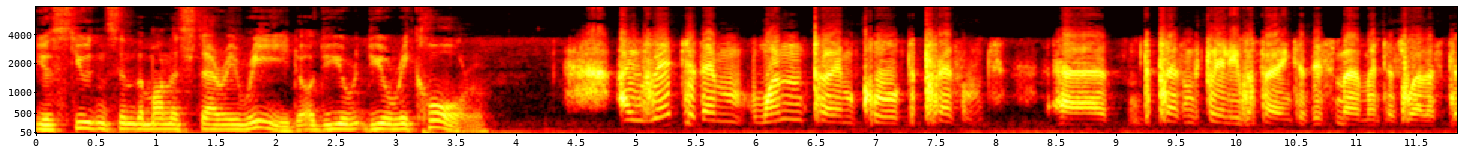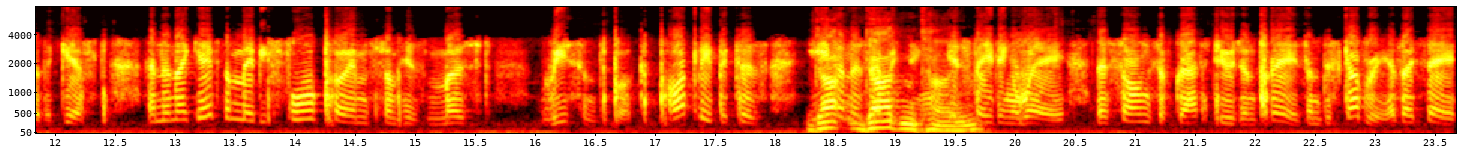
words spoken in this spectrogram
your students in the monastery read, or do you do you recall? I read to them one poem called "The Present." Uh, the present clearly referring to this moment as well as to the gift. And then I gave them maybe four poems from his most recent book, partly because even as Garden everything Time. is fading away, they're songs of gratitude and praise and discovery. As I say,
